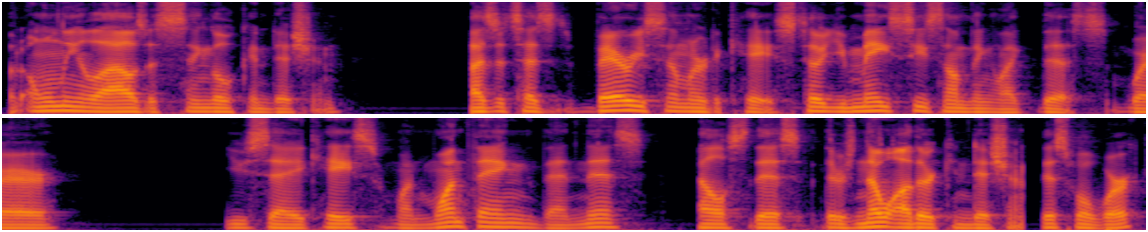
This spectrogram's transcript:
but only allows a single condition. As it says, it's very similar to case. So you may see something like this, where you say case when one thing, then this, else this. There's no other condition. This will work,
